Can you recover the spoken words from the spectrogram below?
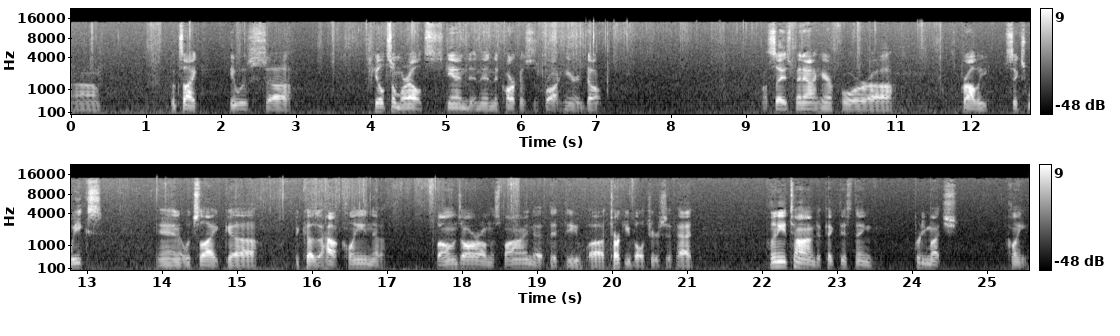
Um, looks like it was uh, killed somewhere else, skinned, and then the carcass was brought here and dumped. I'll say it's been out here for uh, probably six weeks, and it looks like uh, because of how clean the bones are on the spine that, that the uh, turkey vultures have had plenty of time to pick this thing pretty much clean.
